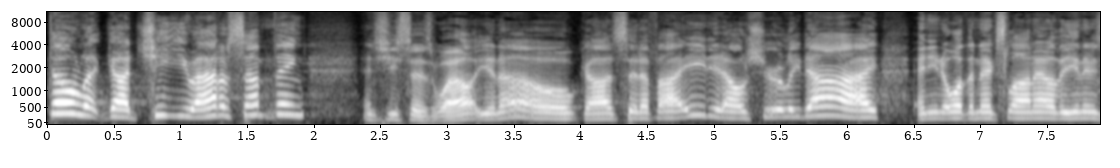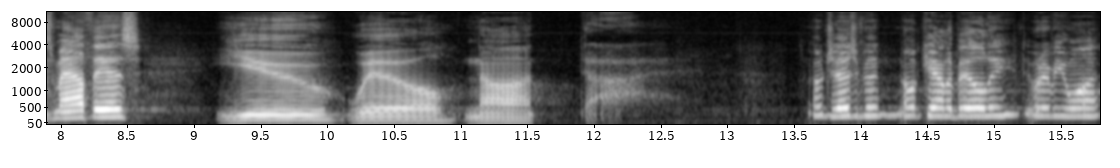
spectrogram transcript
Don't let God cheat you out of something. And she says, Well, you know, God said, If I eat it, I'll surely die. And you know what the next line out of the enemy's mouth is? You will not no judgment, no accountability, do whatever you want.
